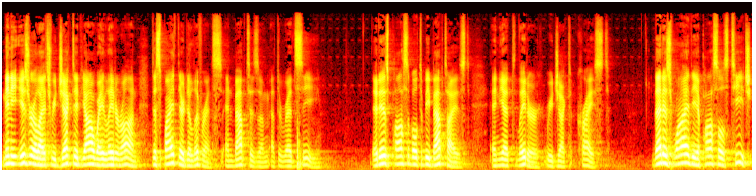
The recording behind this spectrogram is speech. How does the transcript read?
Many Israelites rejected Yahweh later on, despite their deliverance and baptism at the Red Sea. It is possible to be baptized and yet later reject Christ. That is why the apostles teach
